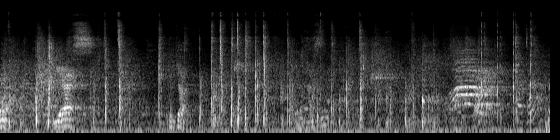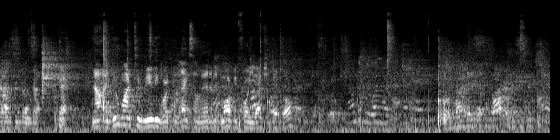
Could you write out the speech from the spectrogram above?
Come on. Yes. Good job. Okay. Now I do want to really work the legs a little bit more before you actually get ball. I don't think we run more than ten. You want to get a sip of water? This is your chance.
